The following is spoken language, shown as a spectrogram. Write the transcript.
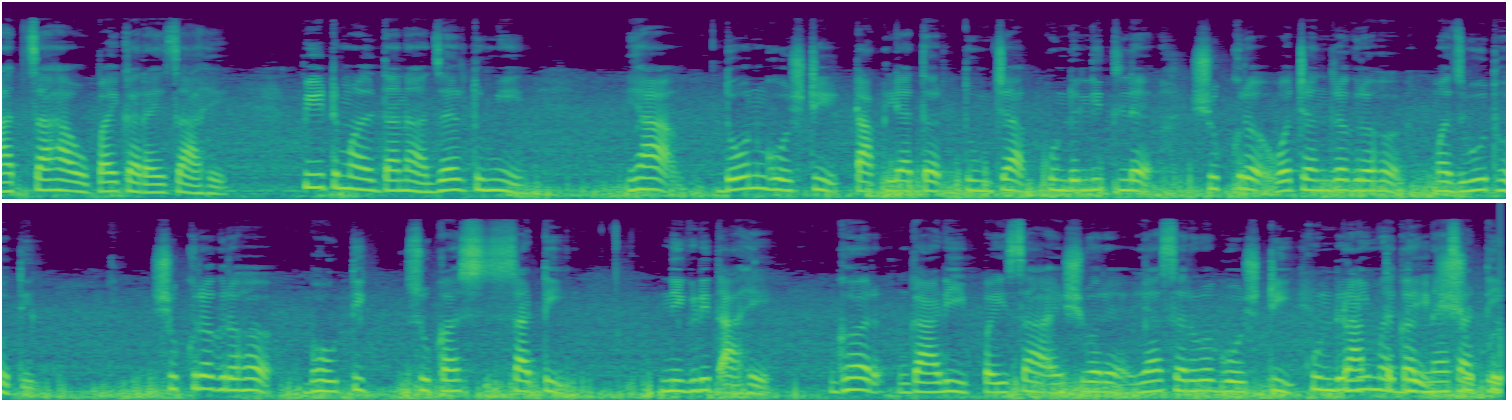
आजचा हा उपाय करायचा आहे. पीठ मळताना जर तुम्ही ह्या दोन गोष्टी टाकल्या तर तुमच्या कुंडलीतले शुक्र व चंद्रग्रह मजबूत होतील. शुक्रग्रह भौतिक सुखासाठी निगडीत आहे. घर गाडी पैसा ऐश्वर या सर्व गोष्टी कुंडलीमध्ये करण्यासाठी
